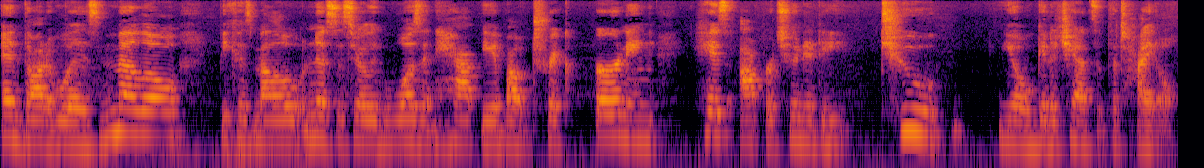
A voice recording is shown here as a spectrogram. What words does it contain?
and thought it was Melo because Melo necessarily wasn't happy about Trick earning his opportunity to, you know, get a chance at the title.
